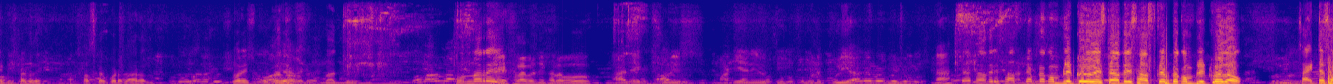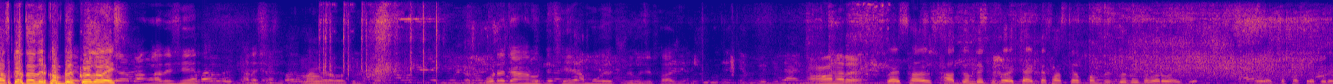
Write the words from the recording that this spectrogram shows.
একটু ছাড় দে। সাবস্ক্রাইব করে আলো বাদ না রে খেলাবে দি খেলাবো। আজ এক শুনিস মাটি আনি অতি গোটে পুলিয়া। না? তাড়াতাড়ি সাবস্ক্রাইবটা কমপ্লিট করে দাও তাড়াতাড়ি সাবস্ক্রাইবটা কমপ্লিট করে দাও। চারটা সাবস্ক্রাইব তাদের কমপ্লিট করে দাও গাইস বাংলাদেশের ধানের শীষ গোটা জাহান হতেছে আমাকে ছুটি বুঝি খাওয়া যায়। না রে। সাতজন দেখতে পাই চারটা সাবস্ক্রাইব কমপ্লিট করে দিতে পারো ভাই তোর একটা সাবস্ক্রাইব করে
